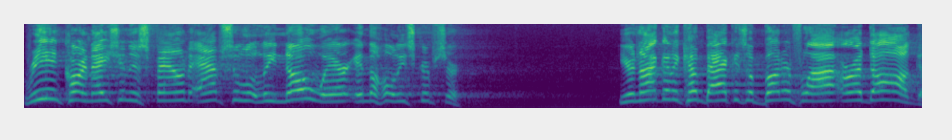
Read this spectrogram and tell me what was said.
Reincarnation is found absolutely nowhere in the Holy Scripture. You're not going to come back as a butterfly or a dog.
